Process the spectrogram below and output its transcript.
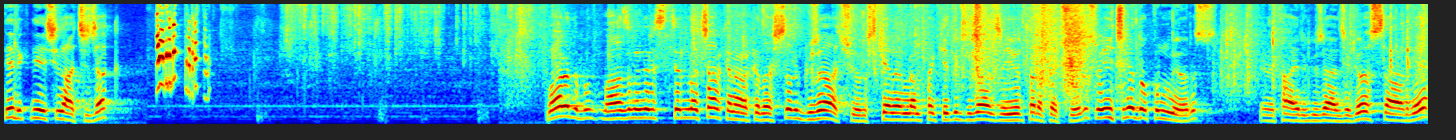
delikli yeşil açacak. Bu arada bu malzemeleri steril açarken arkadaşlar güzel açıyoruz. Kenarından paketi güzelce yırtarak açıyoruz ve içine dokunmuyoruz. Evet Hayri güzelce gösterdi.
